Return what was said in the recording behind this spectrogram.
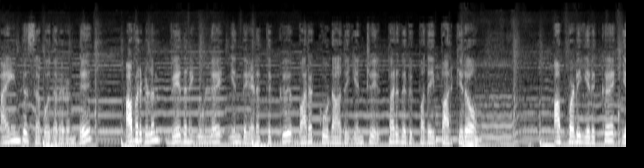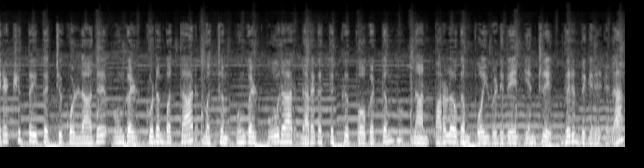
ஐந்து சகோதரருண்டு அவர்களும் வேதனையுள்ள இந்த இடத்துக்கு வரக்கூடாது என்று பரிதவிப்பதை பார்க்கிறோம். அப்படி இருக்க இரட்சிப்பை பெற்றுக் கொள்ளாது உங்கள் குடும்பத்தார் மற்றும் உங்கள் ஊரார் நரகத்துக்கு போகட்டும் நான் பரலோகம் போய்விடுவேன் என்று விரும்புகிறீர்களா?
